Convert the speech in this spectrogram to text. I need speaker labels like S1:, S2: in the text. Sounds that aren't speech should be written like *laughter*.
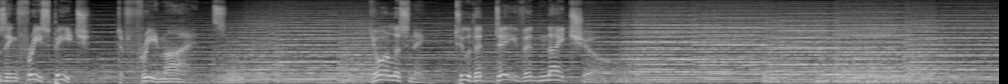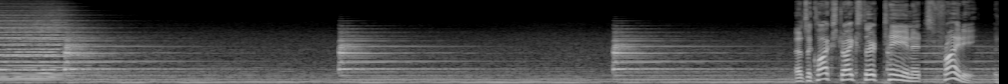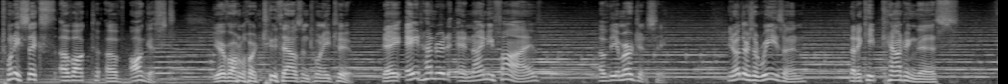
S1: Using free speech to free minds. You're listening to The David Knight Show.
S2: As the clock strikes 13, it's Friday, the 26th of, Oct- of August, year of our Lord 2022. Day 895 of the emergency. You know, there's a reason that I keep counting this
